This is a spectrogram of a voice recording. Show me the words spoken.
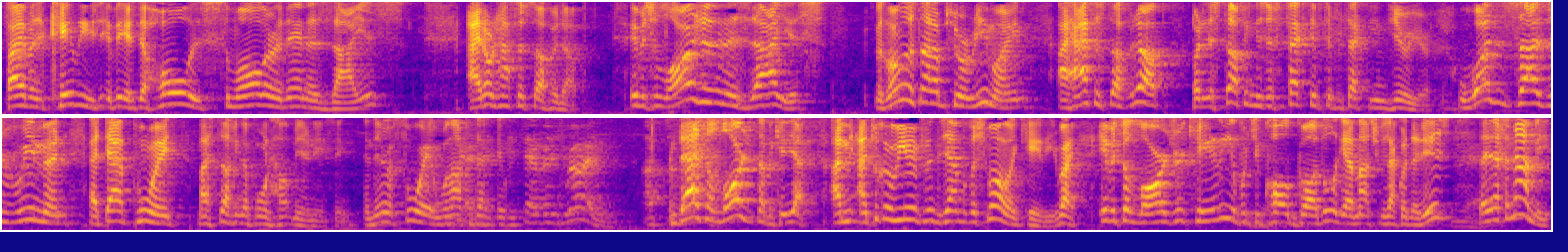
if I have a keli, if, if the hole is smaller than a zayas, I don't have to stuff it up. If it's larger than a zayas, as long as it's not up to a remind, I have to stuff it up, but the stuffing is effective to protect the interior. Once the size of a remind, at that point, my stuffing up won't help me anything. And therefore, it will not protect it. That's a larger type of keli. Yeah, I mean, I took a remind for example of a smaller keli. Right. If it's a larger keli, of what you call gadol, again, I'm not sure exactly what that is. Yeah. Then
